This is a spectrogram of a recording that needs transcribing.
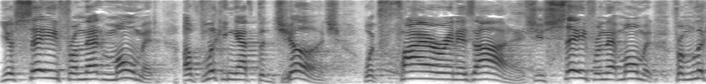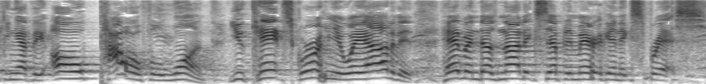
You're saved from that moment of looking at the judge with fire in his eyes. You're saved from that moment from looking at the all powerful one. You can't squirm your way out of it. Heaven does not accept American Express.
